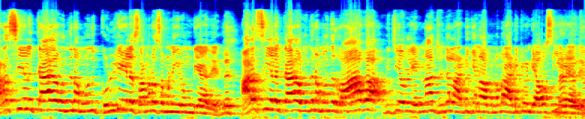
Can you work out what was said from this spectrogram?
அரசியலுக்காக வந்து நம்ம வந்து கொள்கைகளை சமரசம் பண்ணிக்கிற முடியாது. அரசியலுக்காக வந்து நம்ம வந்து ராவா விஜய் அவர்கள் என்ன செஞ்சாலும் அடிக்கணும் அப்படின்ற மாதிரி அடிக்க வேண்டிய அவசியம் கிடையாது?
